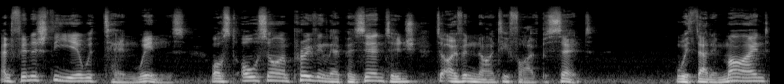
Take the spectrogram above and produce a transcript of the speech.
and finish the year with 10 wins, whilst also improving their percentage to over 95%. With that in mind,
